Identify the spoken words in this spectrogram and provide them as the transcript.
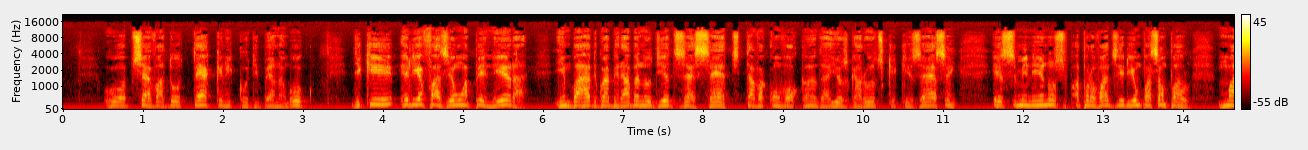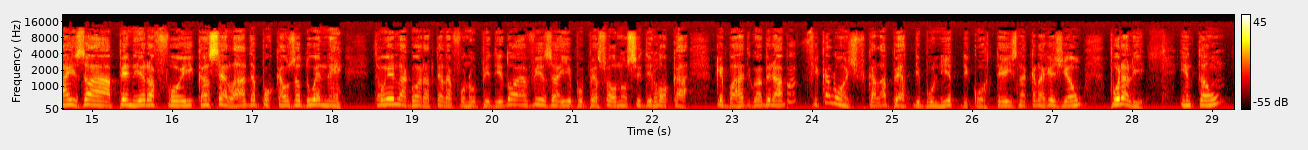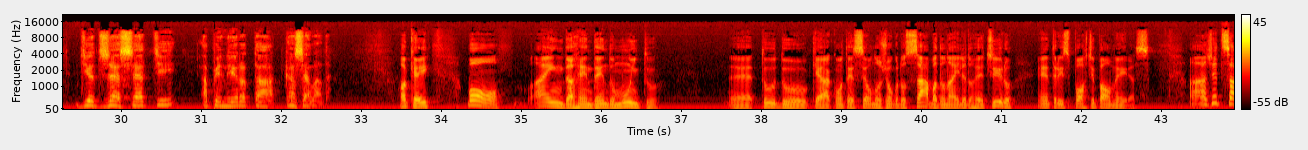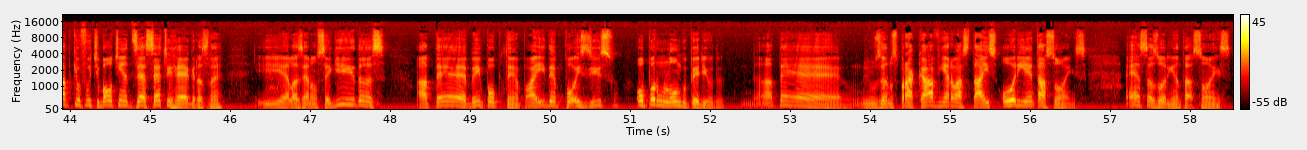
o observador técnico de Pernambuco, de que ele ia fazer uma peneira em Barra de Guabiraba no dia 17. Estava convocando aí os garotos que quisessem. Esses meninos aprovados iriam para São Paulo. Mas a peneira foi cancelada por causa do Enem. Então ele agora telefonou pedindo, oh, avisa aí para o pessoal não se deslocar, porque Barra de Guabiraba fica longe, fica lá perto de Bonito, de Cortês, naquela região por ali. Então, dia 17, a peneira está cancelada. Ok. Bom, ainda rendendo muito é, tudo que aconteceu no jogo do sábado na Ilha do Retiro entre Esporte e Palmeiras. A gente sabe que o futebol tinha 17 regras, né? E elas eram seguidas até bem pouco tempo. Aí depois disso, ou por um longo período, até uns anos para cá vieram as tais orientações. Essas orientações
